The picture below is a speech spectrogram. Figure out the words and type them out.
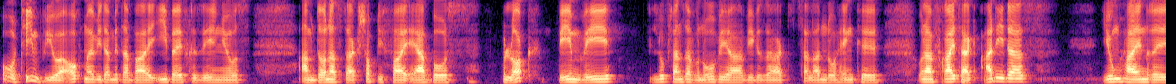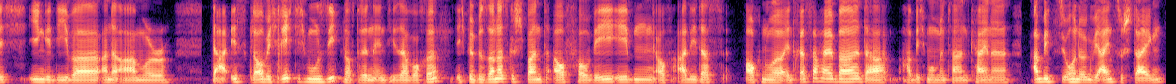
Oh, Teamviewer auch mal wieder mit dabei. eBay, Fresenius. Am Donnerstag Shopify, Airbus, Block, BMW, Lufthansa Vonovia, wie gesagt, Zalando, Henkel. Und am Freitag Adidas, Jungheinrich, Inge Dieber, Under Armour. Da ist, glaube ich, richtig Musik noch drin in dieser Woche. Ich bin besonders gespannt auf VW eben, auf Adidas auch nur Interesse halber. Da habe ich momentan keine Ambition, irgendwie einzusteigen.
